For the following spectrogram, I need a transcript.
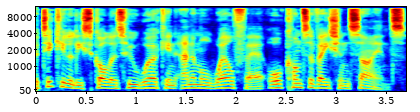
particularly scholars who work in animal welfare or conservation science.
